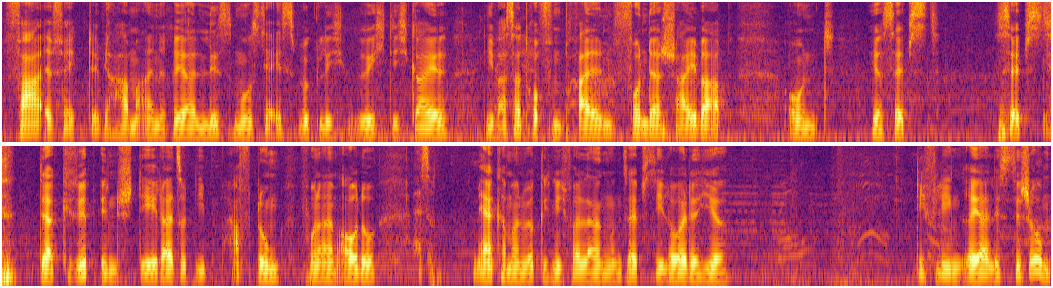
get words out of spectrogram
Fahreffekte. Wir haben einen Realismus, der ist wirklich richtig geil. Die Wassertropfen prallen von der Scheibe ab. Und ja, selbst, selbst der Grip entsteht, also die Haftung von einem Auto. Also mehr kann man wirklich nicht verlangen und selbst die Leute hier, die fliegen realistisch um.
